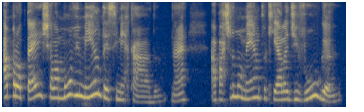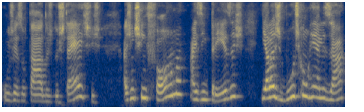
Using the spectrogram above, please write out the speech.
a Proteste, ela movimenta esse mercado, né? A partir do momento que ela divulga os resultados dos testes, a gente informa as empresas e elas buscam realizar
